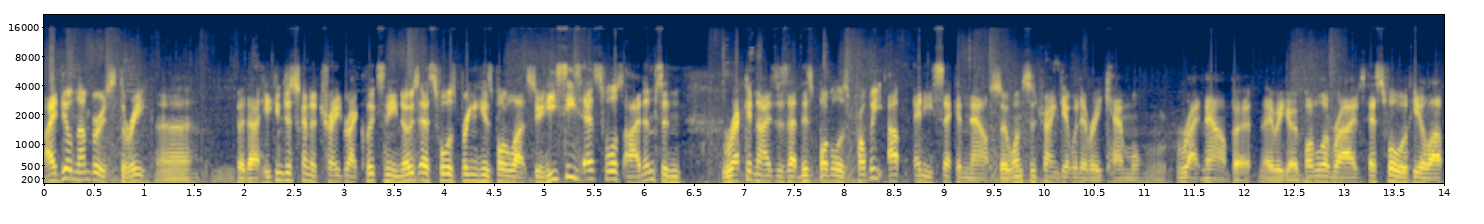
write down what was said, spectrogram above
Ideal number is 3, uh, but uh, he can just kind of trade right clicks, and he knows S4 is bringing his bottle out soon. He sees S4's items and recognizes that this bottle is probably up any second now, so wants to try and get whatever he can right now, but there we go. Bottle arrives, S4 will heal up.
